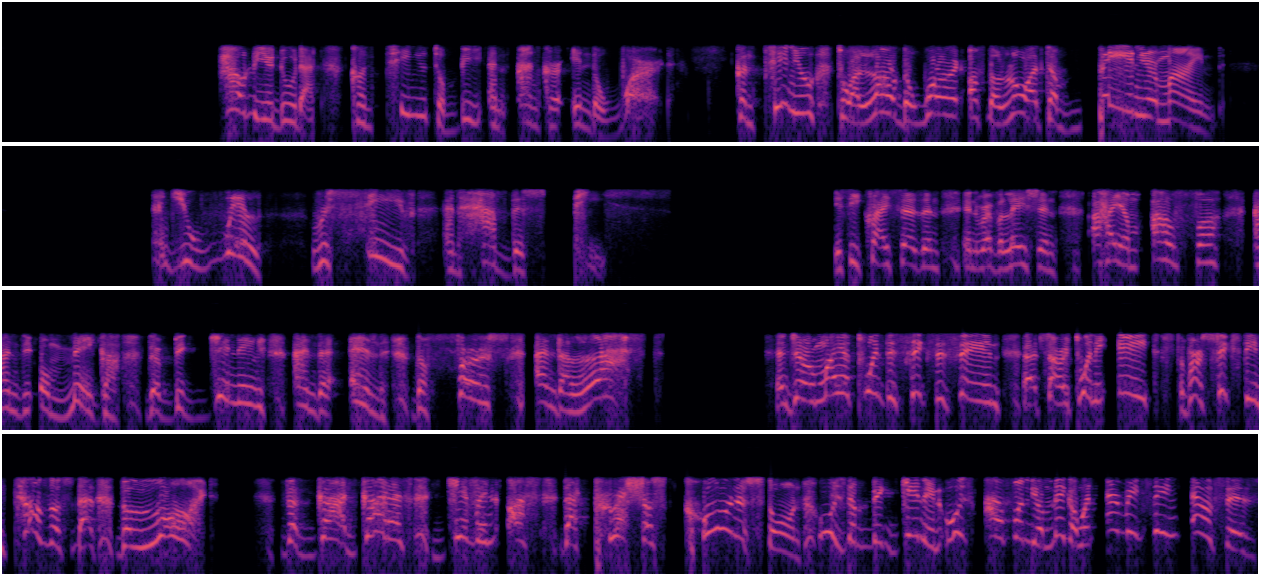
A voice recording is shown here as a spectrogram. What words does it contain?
How do you do that? Continue to be an anchor in the Word. Continue to allow the Word of the Lord to be in your mind. and you will receive and have this peace. You see, Christ says in, in Revelation, I am Alpha and the Omega, the beginning and the end, the first and the last. And Jeremiah 26 is saying, uh, sorry, 28, verse 16 tells us that the Lord, the God, God has given us that precious cornerstone, who is the beginning, who is Alpha and the Omega, when everything else is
